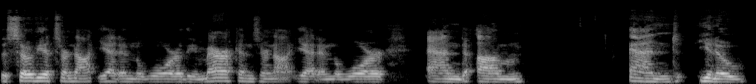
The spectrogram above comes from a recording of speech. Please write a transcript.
The Soviets are not yet in the war. The Americans are not yet in the war, and um, and you know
